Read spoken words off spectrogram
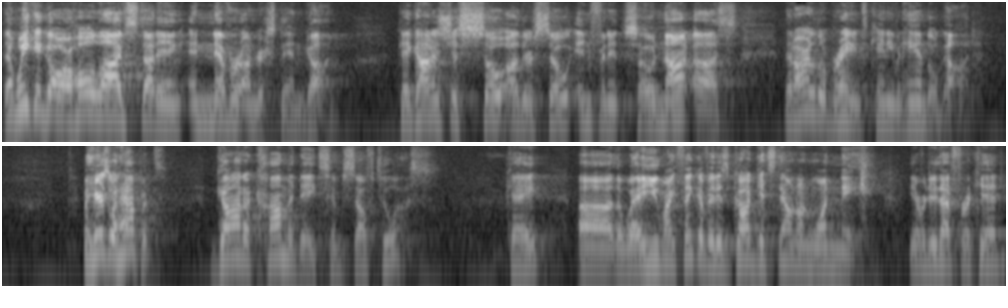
that we can go our whole lives studying and never understand God. Okay? God is just so other, so infinite, so not us that our little brains can't even handle God. But here's what happens God accommodates himself to us. Okay? Uh, the way you might think of it is God gets down on one knee. You ever do that for a kid?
